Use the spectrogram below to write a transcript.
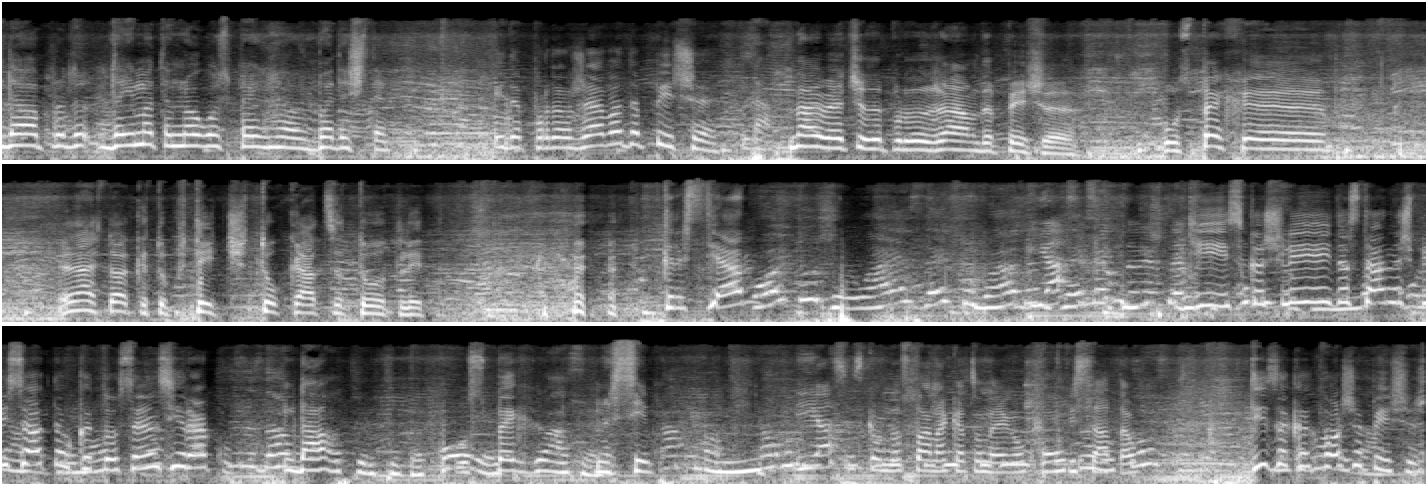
Да, да имате много успех в бъдеще. И да продължава да пише. Най-вече да продължавам да пиша. Успех е една история като птич. Тук каца, ту отлит. Кристиян, който желая след това да вземе ти искаш ли да станеш писател, като Сен Сираков? Да. Успех! Мерси. И аз искам да стана като него, писател. Ти за какво ще пишеш?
